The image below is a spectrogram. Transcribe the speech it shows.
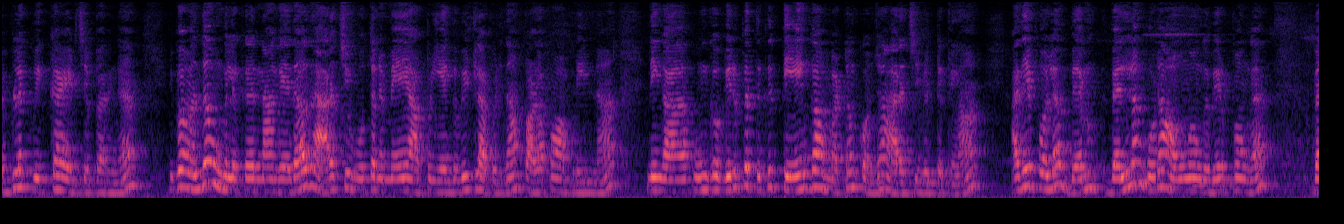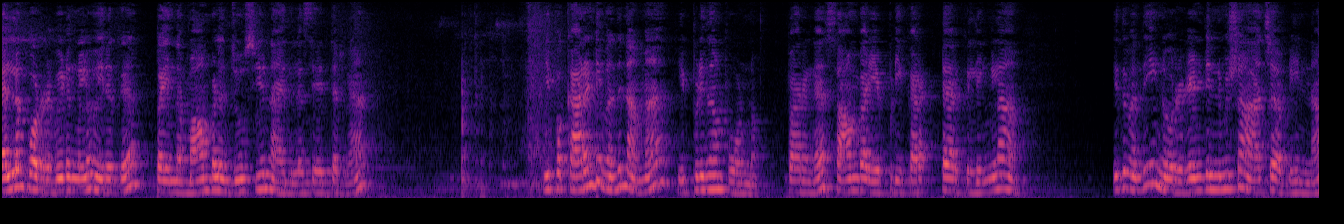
எவ்வளவு குவிக் ஆயிடுச்சு பாருங்க. இப்போ வந்து உங்களுக்கு நாங்கள் ஏதாவது அரைச்சி ஊற்றணுமே அப்படி எங்கள் வீட்டில் அப்படி அப்படிதான் பழக்கம் அப்படின்னா நீங்கள் உங்கள் விருப்பத்துக்கு தேங்காய் மட்டும் கொஞ்சம் அரைச்சி விட்டுக்கலாம். அதே போல் வெம் வெல்லம் கூட அவங்கவுங்க விருப்பங்க. வெல்லம் போடுற வீடுங்களும் இருக்கு. இப்போ இந்த மாம்பழம் ஜூஸையும் நான் இதில் சேர்த்துடுறேன். இப்போ கரண்டி வந்து நம்ம இப்படிதான் போடணும். பாருங்க சாம்பார் எப்படி கரெக்டாக இருக்கு இல்லைங்களா? இது வந்து இன்னொரு ரெண்டு நிமிஷம் ஆச்சு அப்படின்னா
